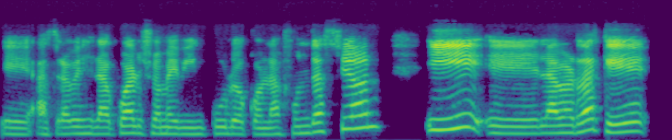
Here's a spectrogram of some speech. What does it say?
eh, a través de la cual yo me vinculo con la fundación. Y eh, la verdad que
